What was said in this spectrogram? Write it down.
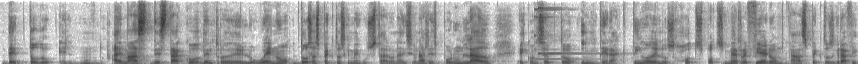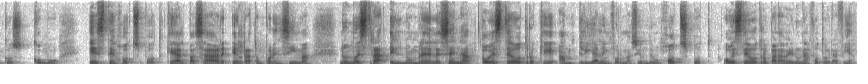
de todo el mundo. Además, destaco dentro de lo bueno dos aspectos que me gustaron adicionales. Por un lado, el concepto interactivo de los hotspots. Me refiero a aspectos gráficos como este hotspot que al pasar el ratón por encima nos muestra el nombre de la escena o este otro que amplía la información de un hotspot o este otro para ver una fotografía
